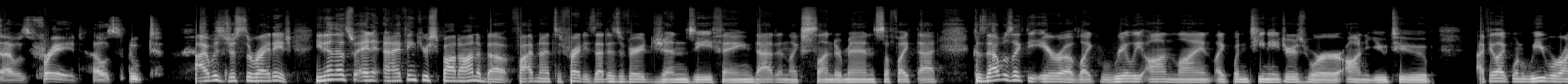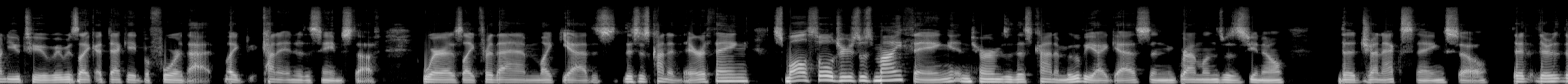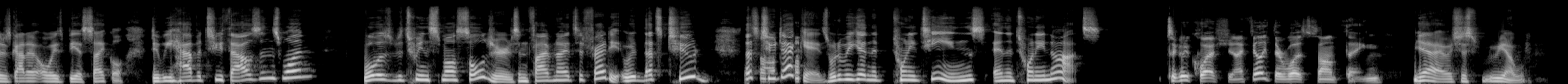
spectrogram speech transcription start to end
I was afraid. I was spooked. I was just the right age. You know, that's and, and I think you're spot on about Five Nights at Freddy's. That is a very Gen Z thing. That and like Slenderman and stuff like that. Because that was like the era of like really online, like when teenagers were on YouTube I feel like when we were on YouTube, it was like a decade before that, like kind of into the same stuff. Whereas like for them, like yeah, this this is kind of their thing. Small Soldiers was my thing in terms of this kind of movie, I guess, and Gremlins was you know the Gen X thing. So there, there there's got to always be a cycle. Did we have a 2000s one? What was between Small Soldiers and Five Nights at Freddy? That's two. That's two uh, decades. What do we get in the 20 teens and the 20 knots? It's a good question. I feel like there was something. Yeah, it was just you know.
